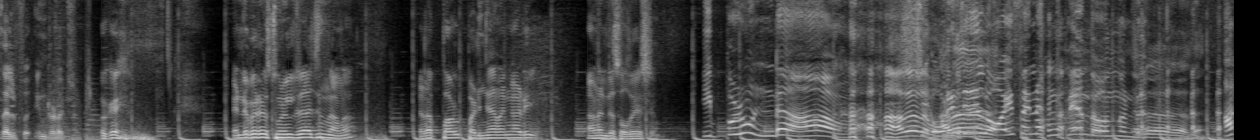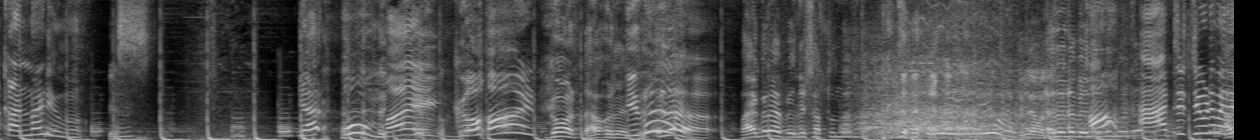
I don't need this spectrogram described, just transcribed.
സെൽഫ് ഇൻട്രൊഡക്ഷൻ ഓക്കെ എന്റെ പേര് സുനിൽ രാജ് എന്നാണ്. എടപ്പാൾ പടിഞ്ഞാറങ്ങാടി ആണ് എന്റെ സ്വദേശം. ഇപ്പോഴും ഉണ്ട്. ആ. ഒറിജിനൽ വോയിസ് തന്നെ അങ്ങനെയാന്ന് തോന്നുന്നുണ്ട്. ആ കണ്ണാടി ഒന്ന്. മൈ ഗോഡ് ഗോഡ് ഇത്. ഭയങ്കര പിന്നെ ഷർട്ടൊന്നും ആറ്റിറ്റ്യൂഡ് വരെ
